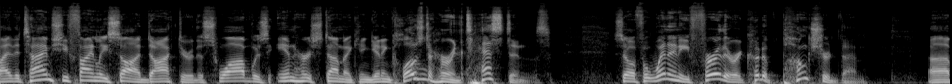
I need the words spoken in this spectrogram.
By the time she finally saw a doctor, the swab was in her stomach and getting close to her intestines. So if it went any further, it could have punctured them. Uh,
